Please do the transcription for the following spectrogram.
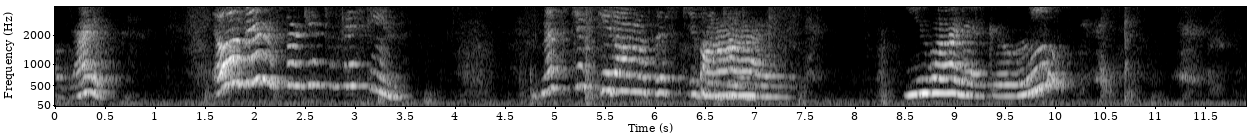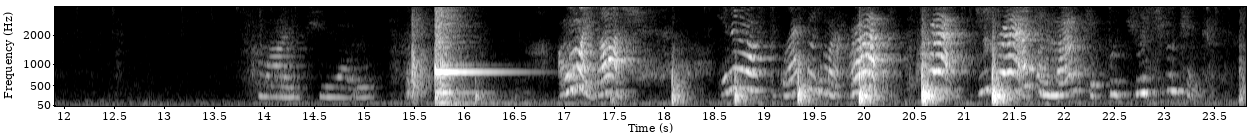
was not in. It was in. It's 13 to 15. Let's just get on with this stupid game. Fine. You wanna go me? Come on, shoot at me. Oh my gosh. Get it off the glass with my Crap. Crap. You crap. Such a monkey. Choo choo choo choo.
